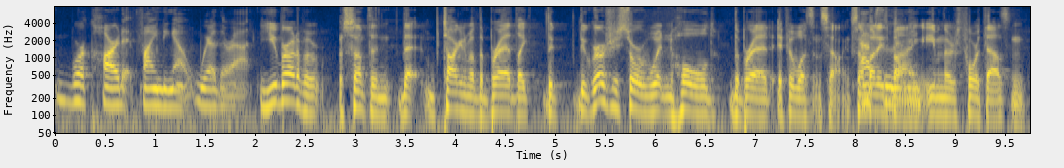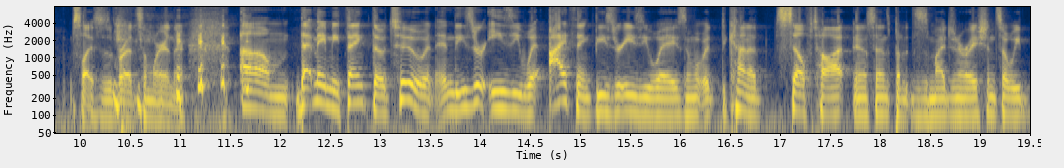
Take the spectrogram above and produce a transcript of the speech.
work hard at finding out where they're at. you brought up a, something that talking about the bread like the, the grocery store wouldn't hold the bread if it wasn't selling somebody's Absolutely. buying even though there's 4000 slices of bread somewhere in there um, that made me think though too and, and these are easy way i think these are easy ways and what kind of self-taught in a sense but this is my generation so we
